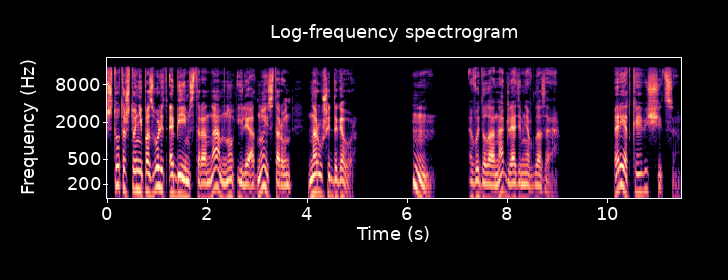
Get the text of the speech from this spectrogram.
Что-то, что не позволит обеим сторонам, ну или одной из сторон, нарушить договор. «Хм», — выдала она, глядя мне в глаза. «Редкая вещица.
